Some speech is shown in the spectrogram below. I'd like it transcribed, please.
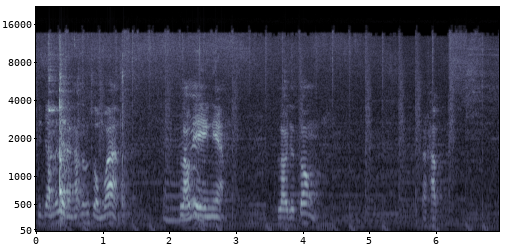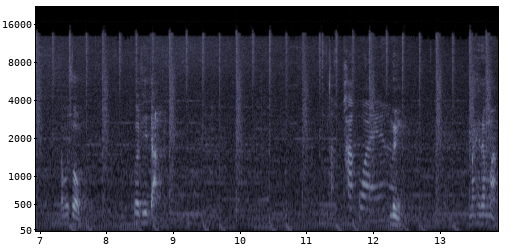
ที่จำไม่เลยนะครับท่านผู้ชมว่าๆอืมเราเองเนี่ยเราจะต้องนะครับท่านผู้ชมเพื่อที่จะพักไว้นะคะหนึ่งไม่ให้น้ำมัน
